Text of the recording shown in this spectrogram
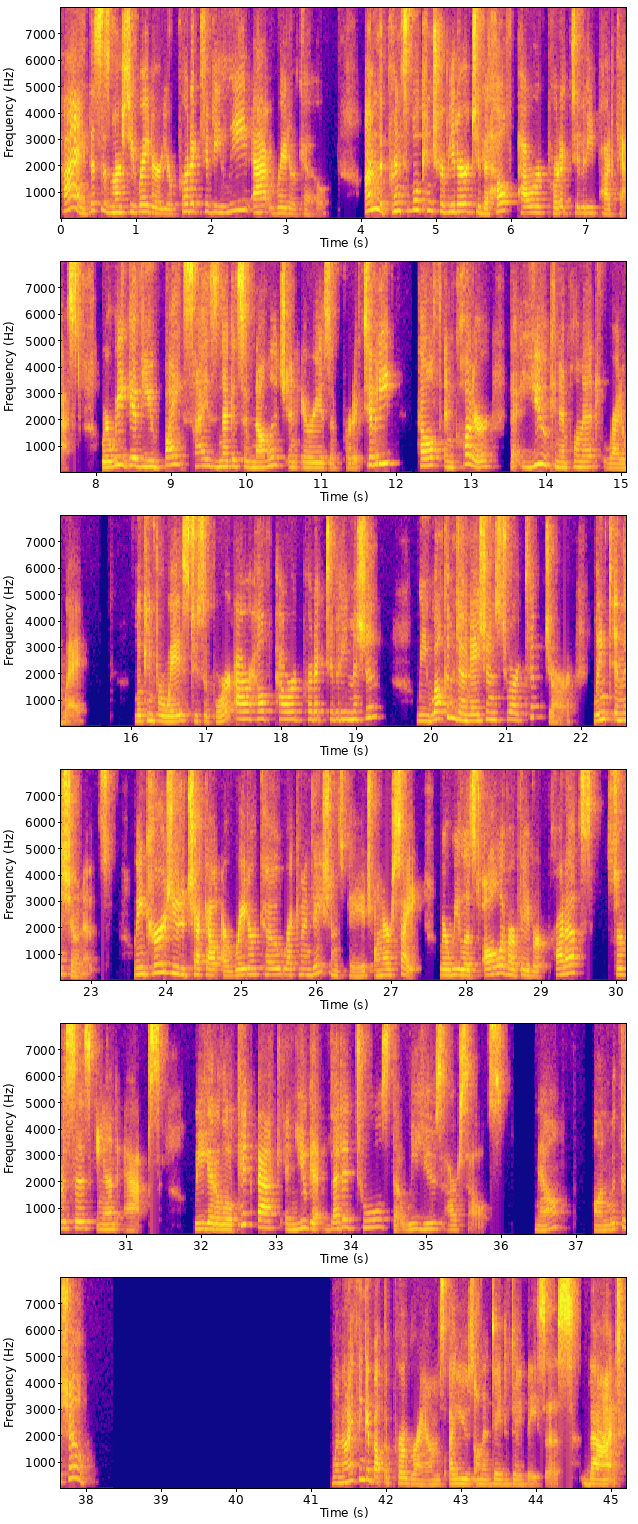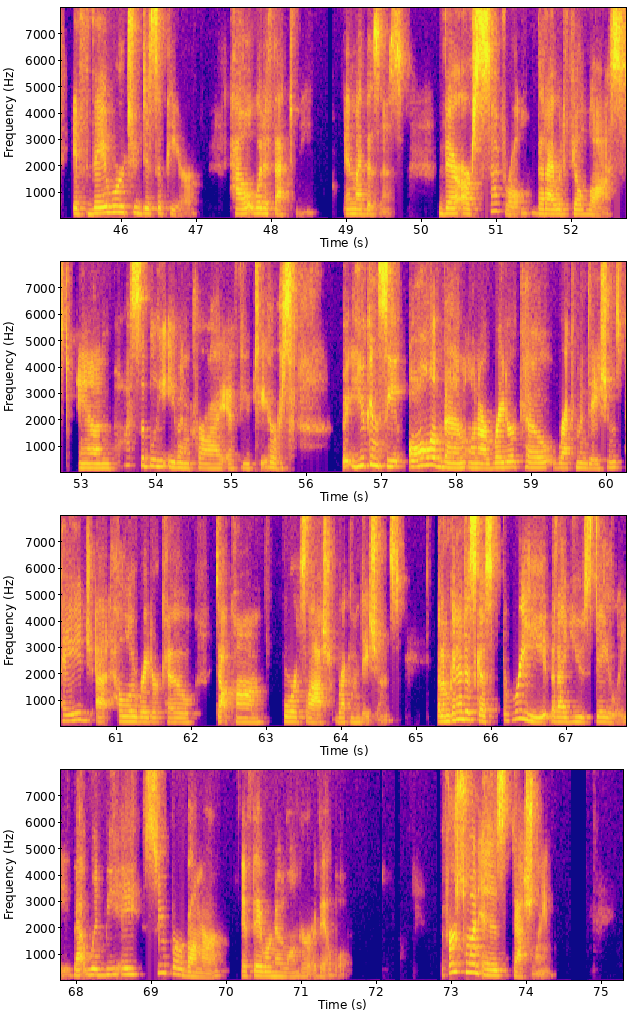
Hi, this is Marcy Rader, your productivity lead at RaderCo. I'm the principal contributor to the Health Powered Productivity Podcast, where we give you bite sized nuggets of knowledge in areas of productivity, health, and clutter that you can implement right away. Looking for ways to support our health powered productivity mission? We welcome donations to our tip jar, linked in the show notes. We encourage you to check out our RaderCo recommendations page on our site, where we list all of our favorite products, services, and apps. We get a little kickback, and you get vetted tools that we use ourselves. Now, on with the show. When I think about the programs I use on a day to day basis, that if they were to disappear, how it would affect me and my business, there are several that I would feel lost and possibly even cry a few tears but you can see all of them on our RaderCo recommendations page at helloraderco.com forward slash recommendations. But I'm going to discuss three that I use daily that would be a super bummer if they were no longer available. The first one is Dashlane.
